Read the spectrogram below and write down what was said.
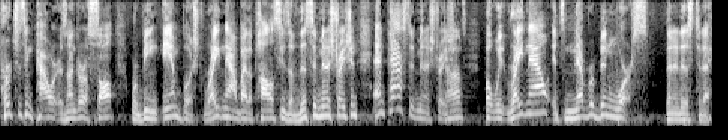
Purchasing power is under assault. We're being ambushed right now by the policies of this administration and past administrations. Uh-huh. But we, right now, it's never been worse than it is today.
